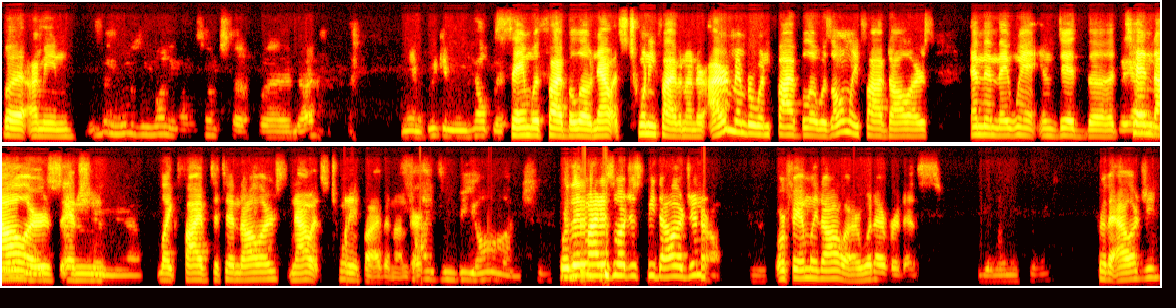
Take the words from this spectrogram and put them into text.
But I mean, We've been losing money on some stuff, but I, man, if we can help it, same with Five Below. Now it's twenty-five and under. I remember when Five Below was only five dollars, and then they went and did the they ten added a little dollars and section, yeah. like five to ten dollars. Now it's twenty-five and under. Five and beyond. Well, they might as well just be Dollar General or Family Dollar or whatever it is You got anything? for the allergy.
